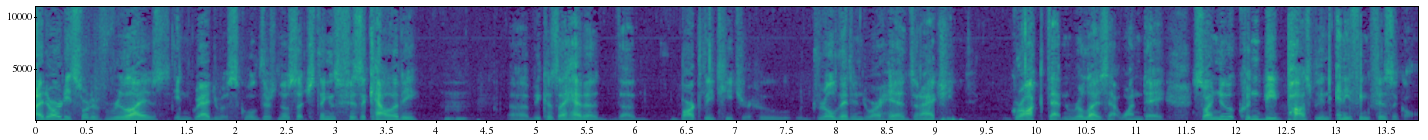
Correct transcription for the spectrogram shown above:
I'd already sort of realized in graduate school there's no such thing as physicality, mm-hmm. uh, because I had a the Berkeley teacher who drilled that into our heads, and I actually grokked that and realized that one day. So I knew it couldn't be possibly in anything physical.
